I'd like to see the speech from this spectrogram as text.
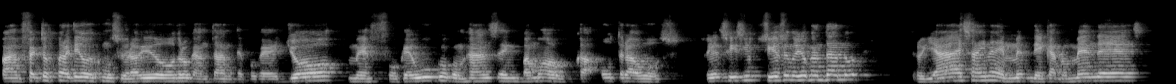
para efectos prácticos es como si hubiera habido otro cantante, porque yo me enfoqué buco con Hansen, vamos a buscar otra voz. Sí, sí, sí, sigo siendo yo cantando, pero ya esa vaina de, Carlos Méndez,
